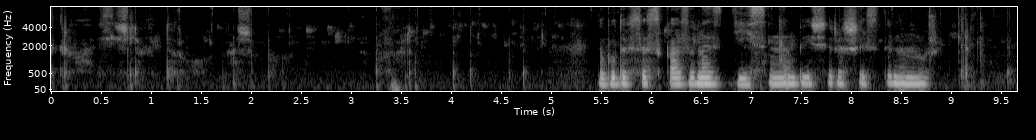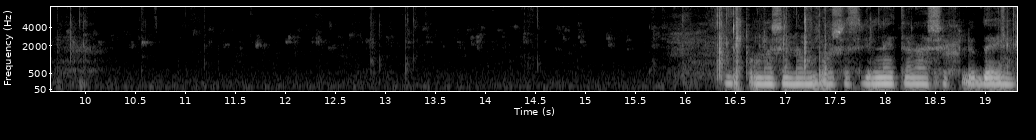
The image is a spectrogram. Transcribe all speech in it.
Відкриваю всі шляхи дороги нашим полоненим. Повернення додому буде. Не буде все сказане, здійснено. Більше расисти не можуть. Допоможи нам, Боже, звільнити наших людей.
